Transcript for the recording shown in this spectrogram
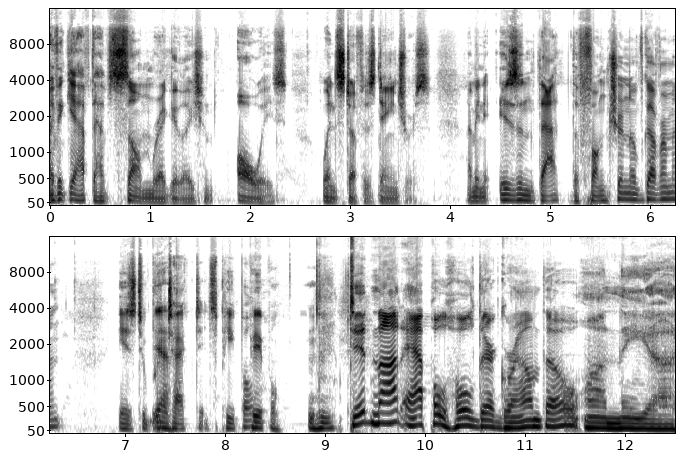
I think you have to have some regulation always when stuff is dangerous. I mean, isn't that the function of government? Is to Yeah. protect its people? People. Did not Apple hold their ground though on the uh,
